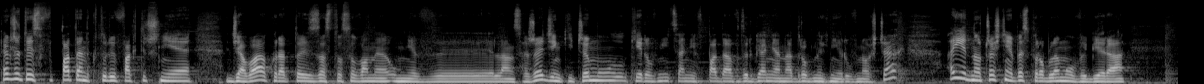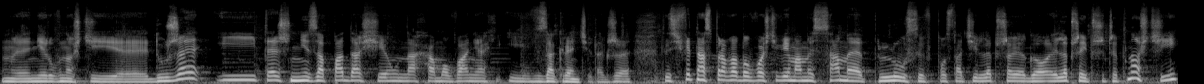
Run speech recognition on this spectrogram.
Także to jest patent, który faktycznie działa. Akurat to jest zastosowane u mnie w Lancerze, dzięki czemu kierownica nie wpada w drgania na drobnych nierównościach, a jednocześnie bez problemu wybiera nierówności e, duże i też nie zapada się na hamowaniach i w zakręcie. Także to jest świetna sprawa, bo właściwie mamy same plusy w postaci lepszego, lepszej przyczepności,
